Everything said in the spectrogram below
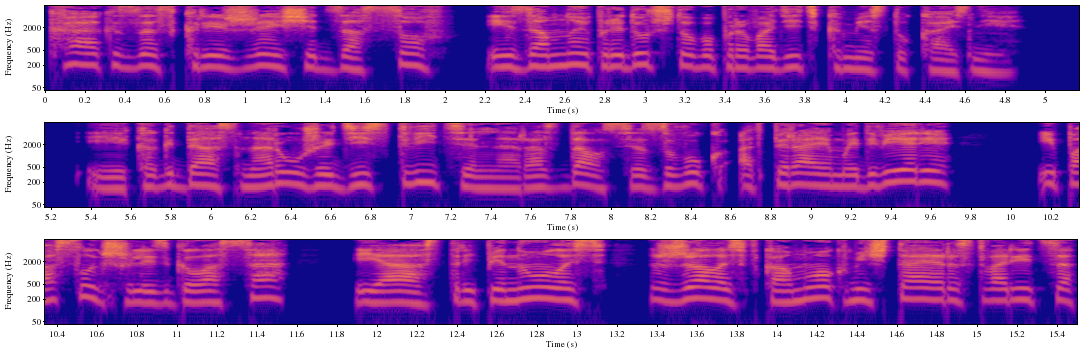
как заскрежещет засов и за мной придут, чтобы проводить к месту казни. И когда снаружи действительно раздался звук отпираемой двери и послышались голоса, я встрепенулась, сжалась в комок, мечтая раствориться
